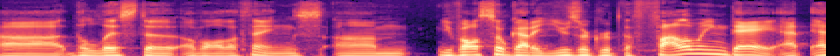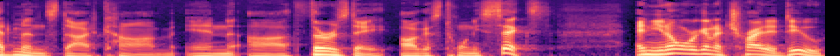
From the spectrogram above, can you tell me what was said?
uh, the list of, of, all the things. Um, you've also got a user group the following day at edmunds.com in Thursday, August 26th. And you know what we're going to try to do?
